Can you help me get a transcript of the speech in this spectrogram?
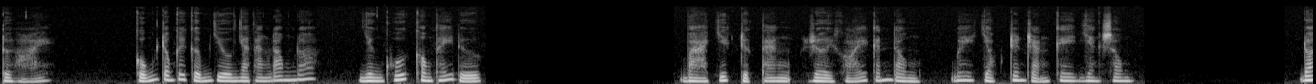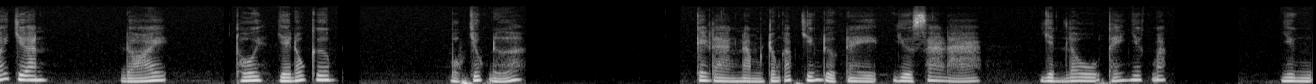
Tôi hỏi. Cũng trong cái cụm giường nhà thằng Long đó, nhưng khuất không thấy được. Ba chiếc trực thăng rời khỏi cánh đồng, bay dọc trên rặng cây gian sông. Đói chưa anh? Đói. Thôi, về nấu cơm. Một chút nữa. Cây làng nằm trong ấp chiến lược này vừa xa lạ, nhìn lâu thấy nhức mắt. Nhưng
